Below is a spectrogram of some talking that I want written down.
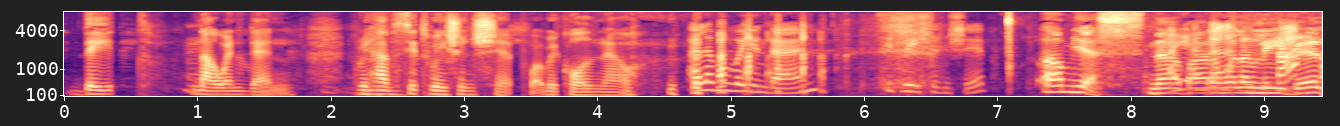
date now and then. We have situationship, what we call now. Alam mo ba yun, Dan? Situationship? Um, yes. Na Ay, parang ano? walang label.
